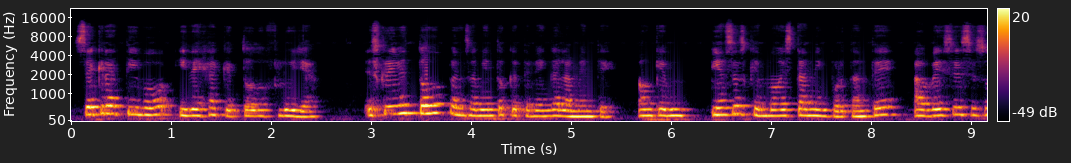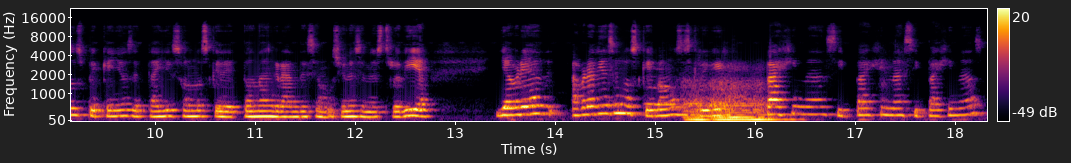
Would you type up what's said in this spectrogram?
Sé creativo y deja que todo fluya. Escribe todo pensamiento que te venga a la mente. Aunque pienses que no es tan importante, a veces esos pequeños detalles son los que detonan grandes emociones en nuestro día. Y habrá, días en los que vamos a escribir páginas y páginas y páginas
